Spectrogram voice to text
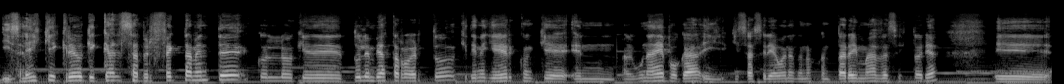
Y sabéis que creo que calza perfectamente con lo que tú le enviaste a Roberto, que tiene que ver con que en alguna época, y quizás sería bueno que nos contarais más de esa historia, eh,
